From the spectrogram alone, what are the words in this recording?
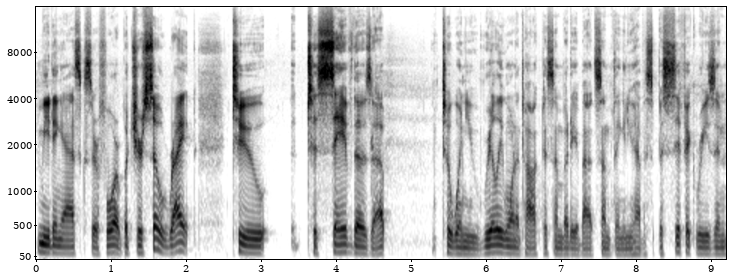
meeting asks are for. But you're so right to to save those up to when you really want to talk to somebody about something and you have a specific reason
